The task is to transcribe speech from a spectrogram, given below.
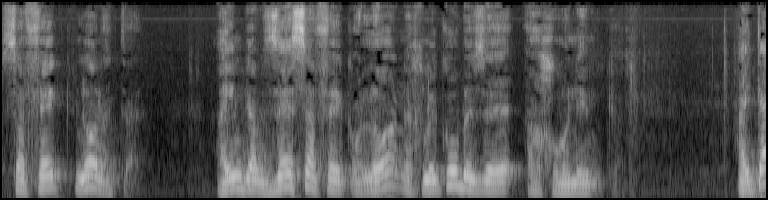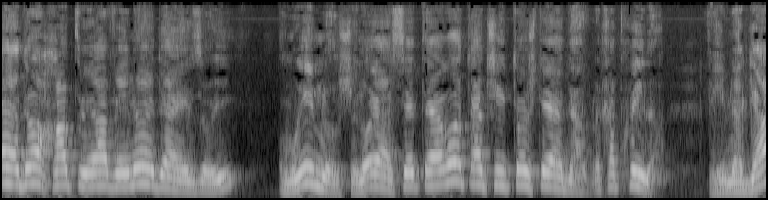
ספק לא נטל. האם גם זה ספק או לא, נחלקו בזה האחרונים כאן. הייתה ידו אחת טמאה ואינו יודע איזו היא, אומרים לו שלא יעשה טהרות עד שייטול שתי ידיו, לכתחילה. ואם נגע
